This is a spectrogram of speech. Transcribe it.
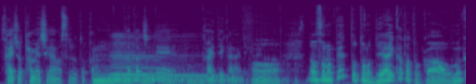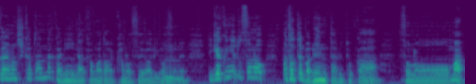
最初試し飼いをするとかうん。いう形でうん。変えていかないといけないかなと思いますだからそのペットとの出会い方とかお迎えの仕方の中になんかまだ可能性がありますよね。で逆に言うとその、まあ、例えばレンタルとかそのまあ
